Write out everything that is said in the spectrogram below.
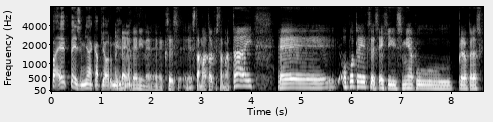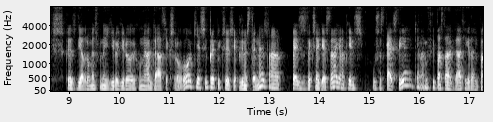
ε, παίζει μια κάποια ορμή. Ναι, ναι. δεν είναι, ξέρεις, ε, σταματάω και σταματάει. Ε, οπότε, ξέρεις, έχει σημεία που πρέπει να περάσεις ξέρεις, διαδρομές που είναι γύρω-γύρω έχουν αγκάθια, ξέρω εγώ, και εσύ πρέπει, ξέρεις, επειδή είναι στενές, να παίζεις δεξιά και αριστερά για να πηγαίνεις ουσιαστικά ευθεία και να μην χτυπάς τα αγκάθια κτλ.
